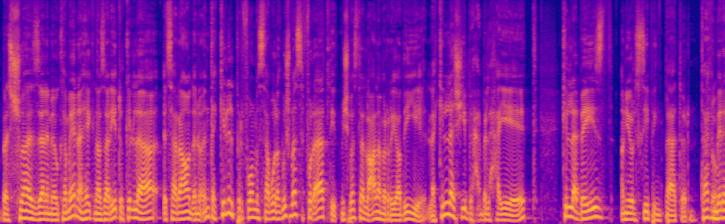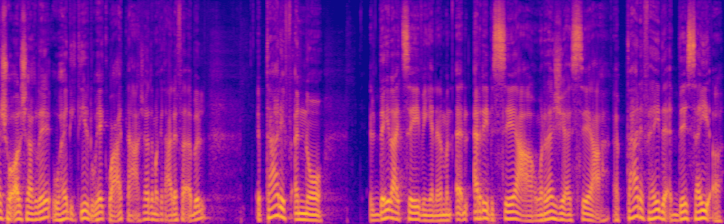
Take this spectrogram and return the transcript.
بس شو هالزلمه وكمان هيك نظريته كلها it's around إنه أنت كل ال performance تبعولك مش بس for athlete مش بس للعالم الرياضية لكل شيء بالحياة كلها based on your sleeping pattern بتعرف امبارح شو قال شغلة؟ وهيدي كتير وهيك وعدتنا على شغلة ما كنت عارفها قبل. بتعرف إنه ال daylight saving يعني لما نقرب الساعة ونرجع الساعة بتعرف هيدا قد إيه سيئة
